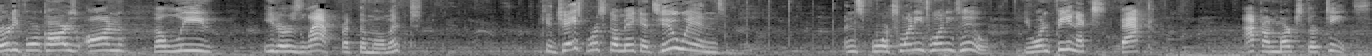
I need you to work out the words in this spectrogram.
34 cars on the lead eater's lap at the moment. Can Chase Briscoe make it two wins and for 2022? He won Phoenix back, back on March 13th.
